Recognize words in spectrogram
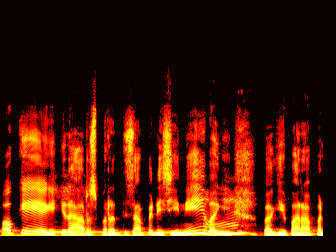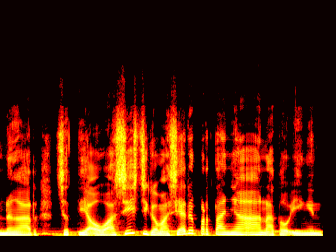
Oke, kita harus berhenti sampai di sini bagi Mm-mm. bagi para pendengar setia Oasis jika masih ada pertanyaan atau ingin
